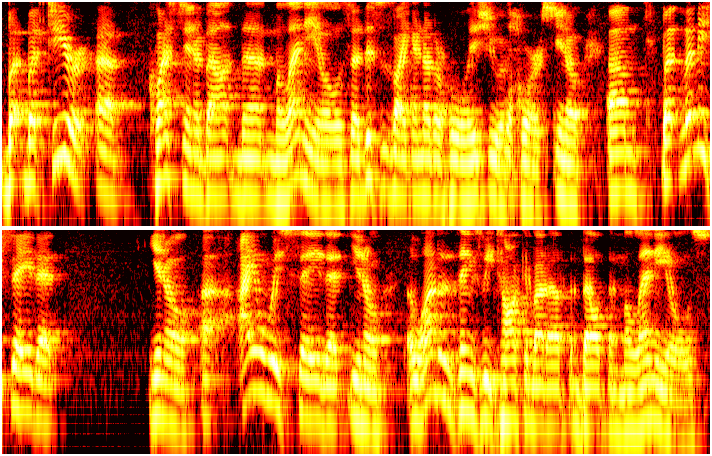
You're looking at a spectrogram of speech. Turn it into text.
But but to your uh, question about the millennials, uh, this is like another whole issue, of course, you know. Um, but let me say that you know, uh, I always say that, you know, a lot of the things we talk about about the millennials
